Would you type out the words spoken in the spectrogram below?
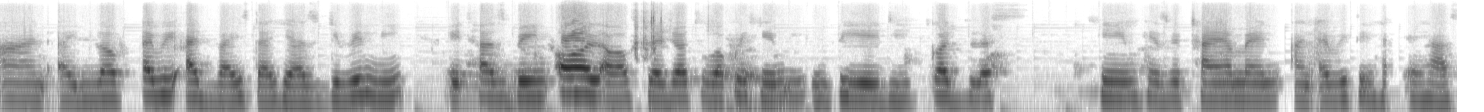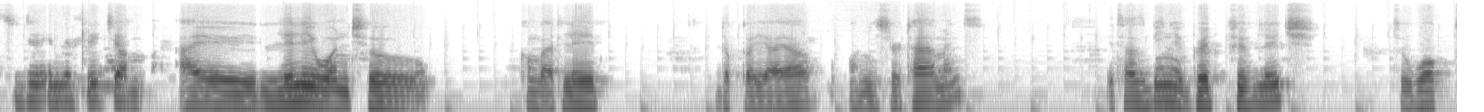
and I love every advice that he has given me. It has been all our pleasure to work with him in PAD. God bless him, his retirement and everything he has to do in the future. Um, I really want to congratulate Dr. Yaya on his retirement. It has been a great privilege to work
